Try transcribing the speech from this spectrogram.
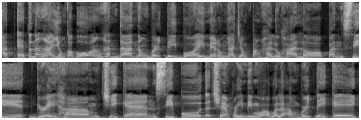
At eto na nga yung kabuoang handa ng birthday boy. Meron nga diyang panghalo-halo, pansit, graham, chicken, seafood, at syempre hindi mawawala ang birthday cake.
